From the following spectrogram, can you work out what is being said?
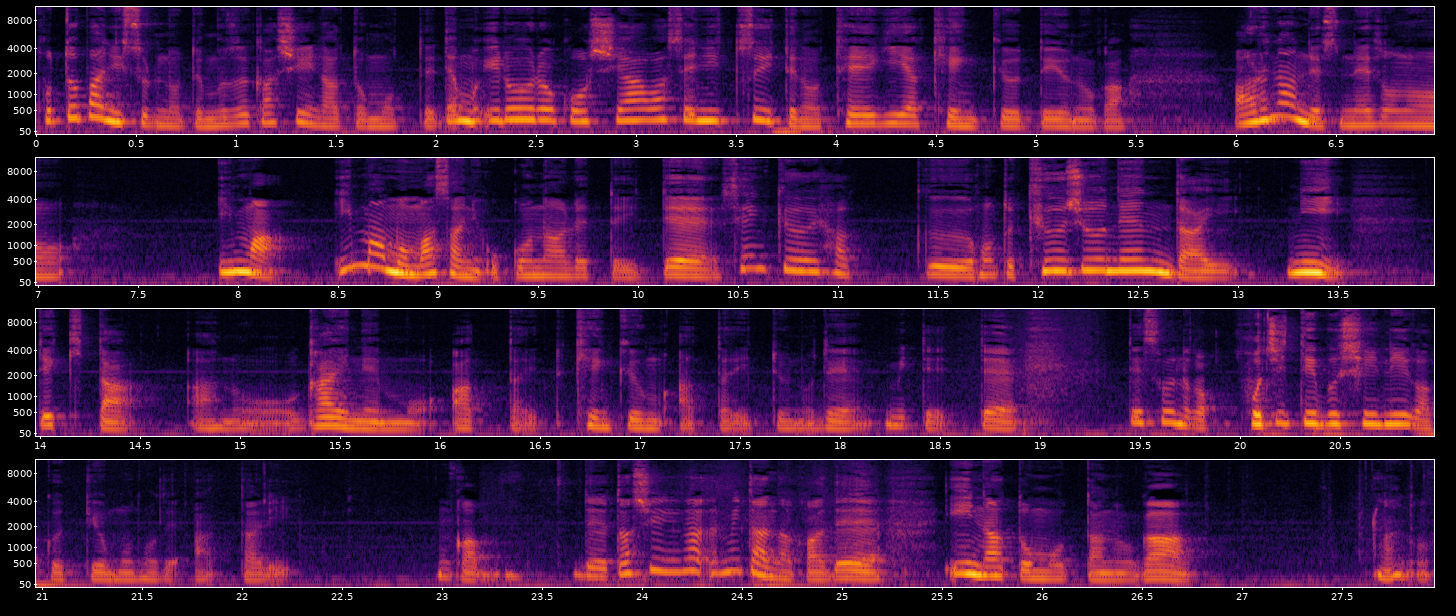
言葉にするのって難しいなと思ってでもいろいろこう幸せについての定義や研究っていうのがあれなんですねその今今もまさに行われていて1990年代にできたあの概念もあったり研究もあったりっていうので見ていてでそういうのがポジティブ心理学っていうものであったりなんかで私が見た中でいいなと思ったのがあの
